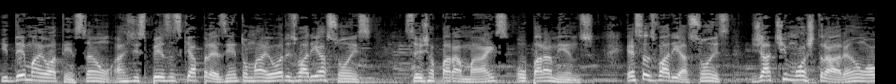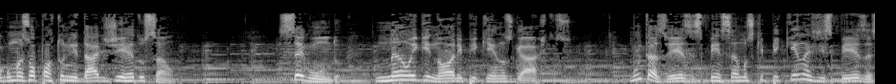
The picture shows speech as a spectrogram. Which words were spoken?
e dê maior atenção às despesas que apresentam maiores variações, seja para mais ou para menos. Essas variações já te mostrarão algumas oportunidades de redução. Segundo, não ignore pequenos gastos. Muitas vezes pensamos que pequenas despesas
